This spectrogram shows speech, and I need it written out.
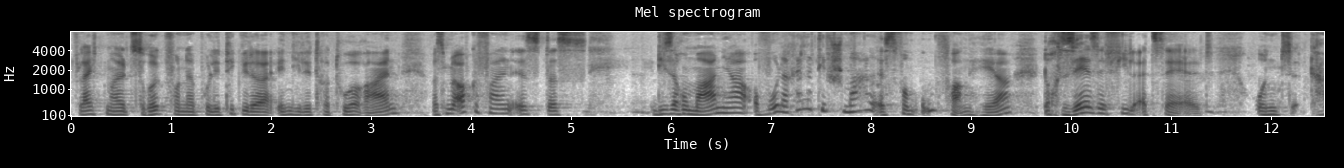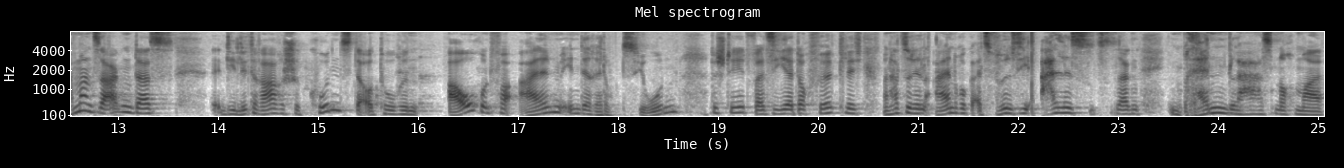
Vielleicht mal zurück von der Politik wieder in die Literatur rein. Was mir aufgefallen ist, dass dieser Roman ja, obwohl er relativ schmal ist vom Umfang her, doch sehr, sehr viel erzählt. Und kann man sagen, dass die literarische Kunst der Autorin auch und vor allem in der Reduktion besteht, weil sie ja doch wirklich, man hat so den Eindruck, als würde sie alles sozusagen im Brennglas nochmal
